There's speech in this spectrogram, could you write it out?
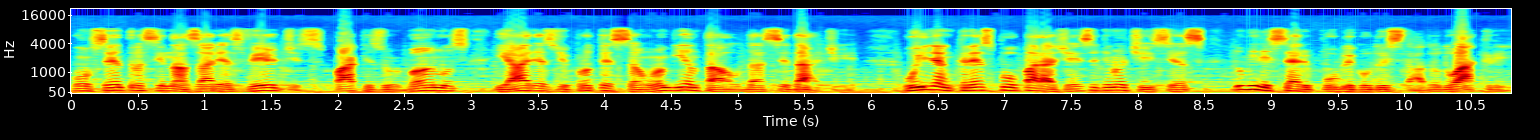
concentra-se nas áreas verdes, parques urbanos e áreas de proteção ambiental da cidade. William Crespo para a Agência de Notícias do Ministério Público do Estado do Acre.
